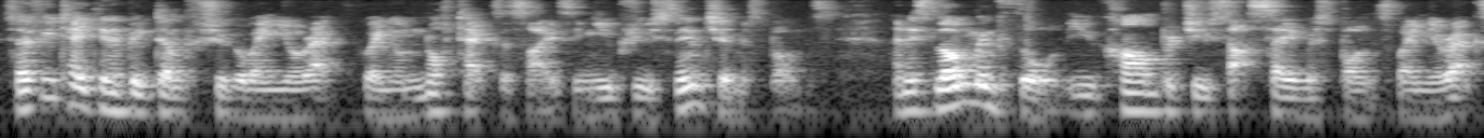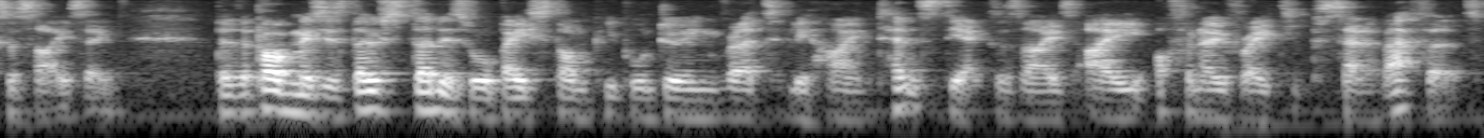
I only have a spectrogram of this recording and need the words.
So if you take in a big dump of sugar when you're when you're not exercising, you produce an insulin response, and it's long been thought that you can't produce that same response when you're exercising. But the problem is, is those studies were based on people doing relatively high intensity exercise, i.e., often over 80% of effort.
